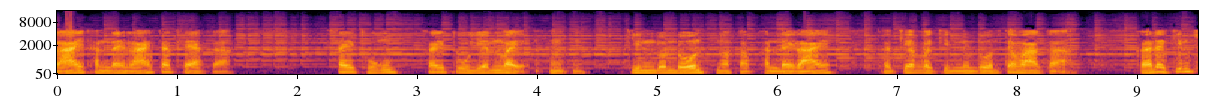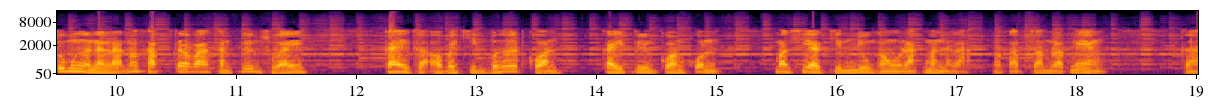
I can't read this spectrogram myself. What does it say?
หลายคันได้หลายก็แค่ก็ใส่ถุงใส่ตู้เย็นไว้กินโดนๆเนาะครับคันได้หลายก็เก็บไว้กินโดนๆแต่ว่าก็ก็ได้กินซุ้มือนั่นแหละเนาะครับ แต่ว่าคันตื่นสวยไก่ก็เอาไปกินเบิดก่อน ไก่ตื่นก่อนคนมาเคลียกินยุ่งเหงารักมันนั่นแหละนะครับสำหรับแม่งก็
